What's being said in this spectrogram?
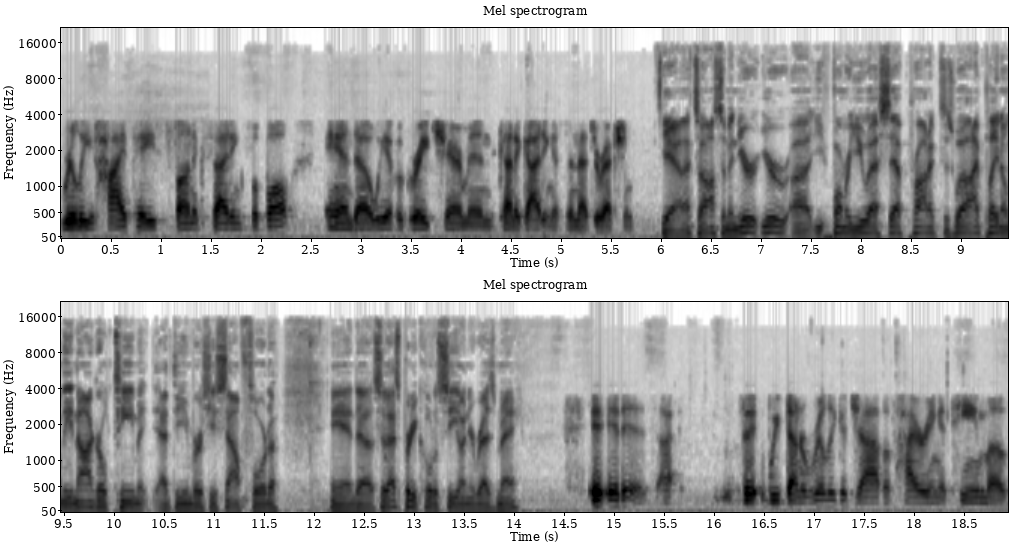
really high paced, fun, exciting football. and uh, we have a great chairman kind of guiding us in that direction. Yeah, that's awesome. And you're you're uh, former USF product as well. I played on the inaugural team at, at the University of South Florida, and uh, so that's pretty cool to see on your resume. it, it is. I, the, we've done a really good job of hiring a team of,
